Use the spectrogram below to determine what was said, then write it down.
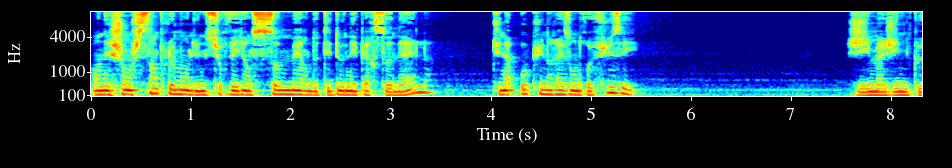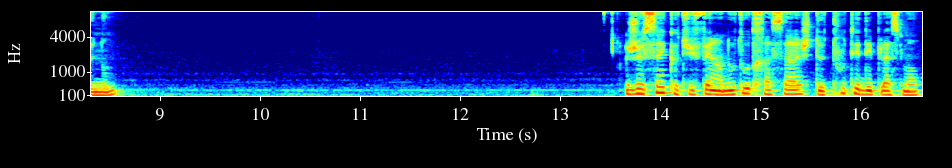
en échange simplement d'une surveillance sommaire de tes données personnelles, tu n'as aucune raison de refuser. J'imagine que non. Je sais que tu fais un autotraçage de tous tes déplacements.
